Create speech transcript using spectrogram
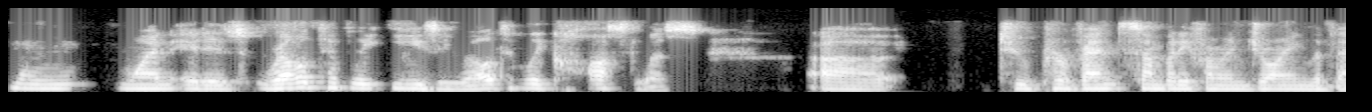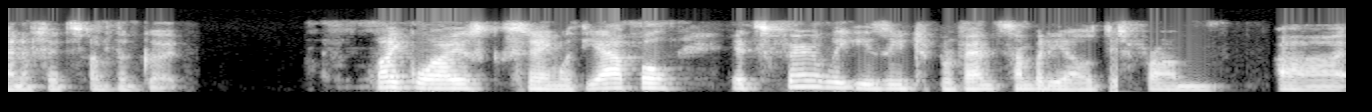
when, when it is relatively easy, relatively costless uh, to prevent somebody from enjoying the benefits of the good. Likewise, staying with the apple, it's fairly easy to prevent somebody else from uh,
